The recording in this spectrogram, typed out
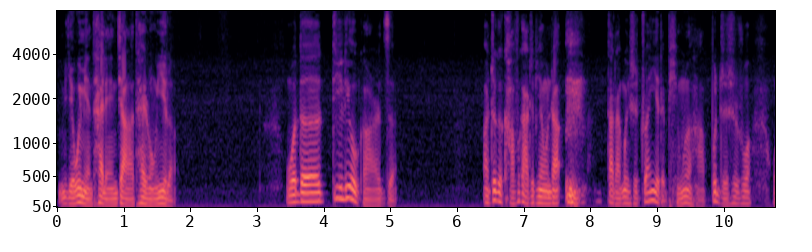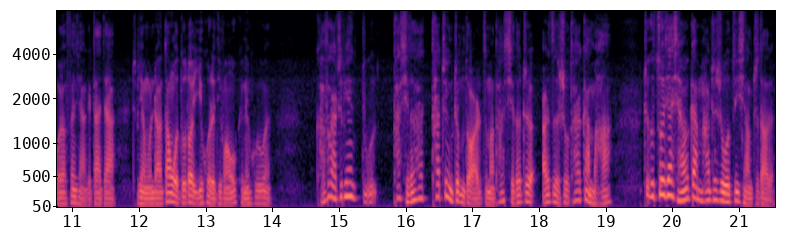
也未免太廉价了，太容易了。我的第六个儿子。啊，这个卡夫卡这篇文章，大掌柜是专业的评论哈，不只是说我要分享给大家这篇文章。当我读到疑惑的地方，我肯定会问：卡夫卡这篇读他写的他他真有这么多儿子吗？他写的这儿子的时候，他要干嘛？这个作家想要干嘛？这是我最想知道的。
